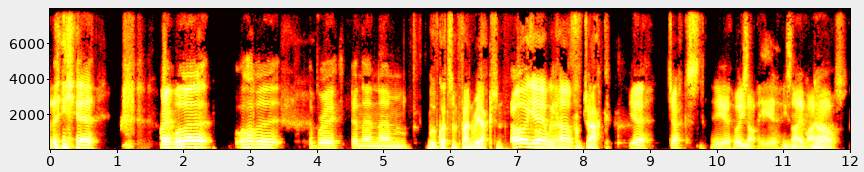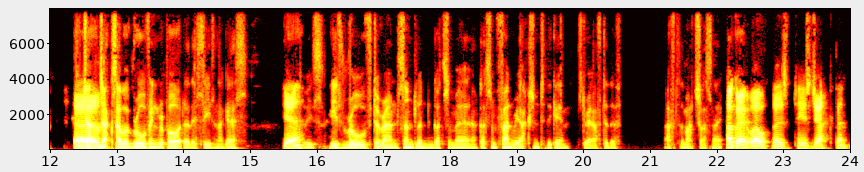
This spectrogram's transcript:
yeah, right. Well, uh, we'll have a a break and then um. We've got some fan reaction. Oh yeah, from, we uh, have. from Jack. Yeah, Jack's here. Well, he's not here. He's not in my No. house. So Jack- Um, Jack's our roving reporter this season, I guess. Yeah. So he's he's roved around Sunderland and got some uh, got some fan reaction to the game straight after the after the match last night. Oh, great. Well, there's here's Jack then.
